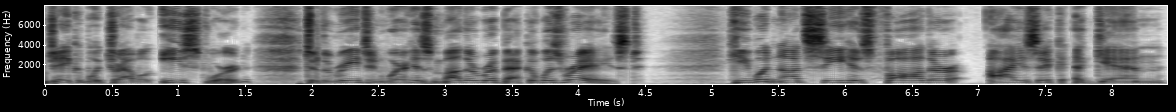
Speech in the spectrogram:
Jacob would travel eastward to the region where his mother Rebekah was raised. He would not see his father Isaac again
